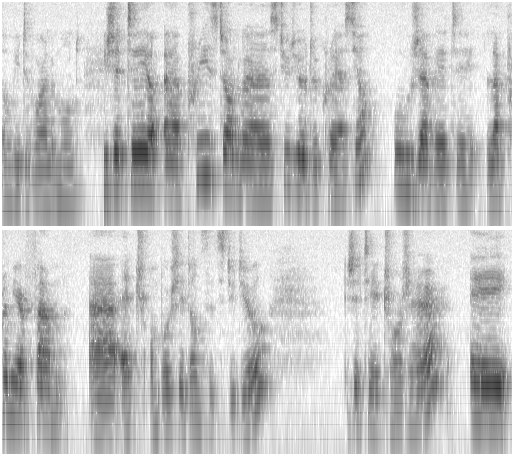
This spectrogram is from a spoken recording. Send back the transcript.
envie de voir le monde. J'étais euh, prise dans le studio de création où j'avais été la première femme à être embauchée dans ce studio. J'étais étrangère et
